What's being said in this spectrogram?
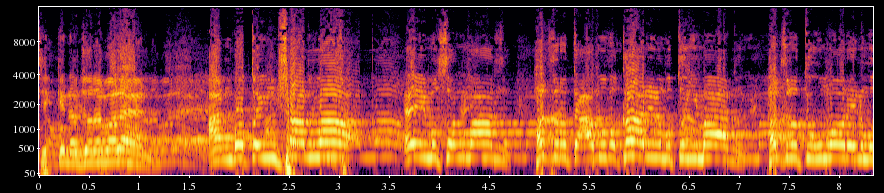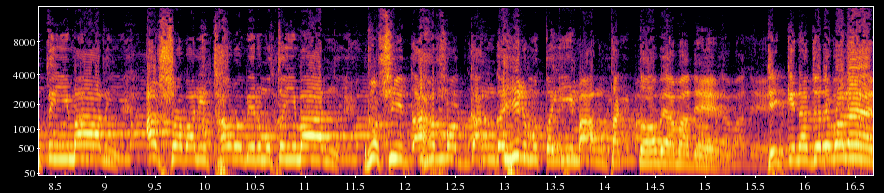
ঠিক কিনা জোরে বলেন? আনব তো ইনশাআল্লাহ। এই মুসলমান হজরত আবু বকারের মতো ইমান হজরত উমরের মতো ইমান আশরাফ আলী থানবের মতো ইমান রশিদ আহমদ গাঙ্গাহির মতো ইমান থাকতে হবে আমাদের। ঠিক কিনা জোরে বলেন?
